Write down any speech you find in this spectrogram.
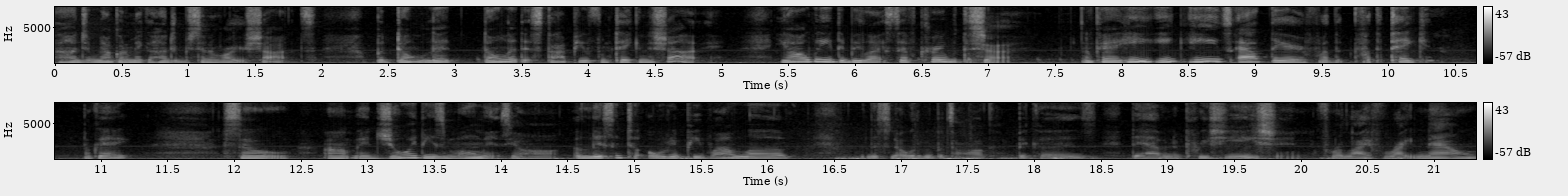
100, you're not going to make 100% of all your shots. But don't let don't let that stop you from taking the shot. Y'all, we need to be like Steph Curry with the shot. Okay, he, he he's out there for the for the taking. Okay, so um, enjoy these moments, y'all. Listen to older people. I love listening to older people talk because they have an appreciation for life right now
